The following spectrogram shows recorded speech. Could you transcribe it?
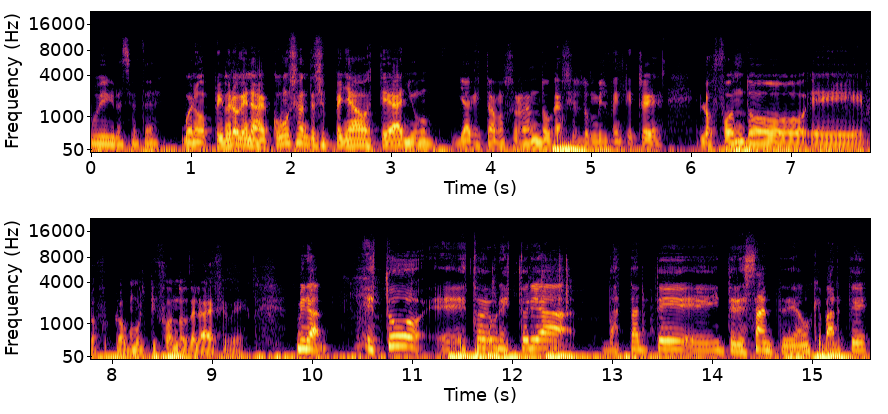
Muy bien, gracias a ustedes. Bueno, primero que nada, ¿cómo se han desempeñado este año, ya que estamos cerrando casi el 2023, los fondos, eh, los, multifondos de la AFP? Mira, esto, eh, esto es una historia bastante eh, interesante, digamos, que parte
